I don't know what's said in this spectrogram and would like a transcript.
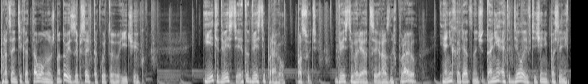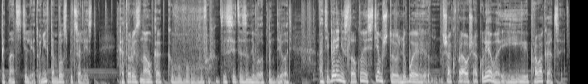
процентик от того умножить на то и записать в такую-то ячейку. И эти 200, это 200 правил, по сути. 200 вариаций разных правил. И они хотят, значит, они это делали в течение последних 15 лет. У них там был специалист, который знал, как в, в Citizen Development делать. А теперь они столкнулись с тем, что любой шаг вправо, шаг влево и провокация –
